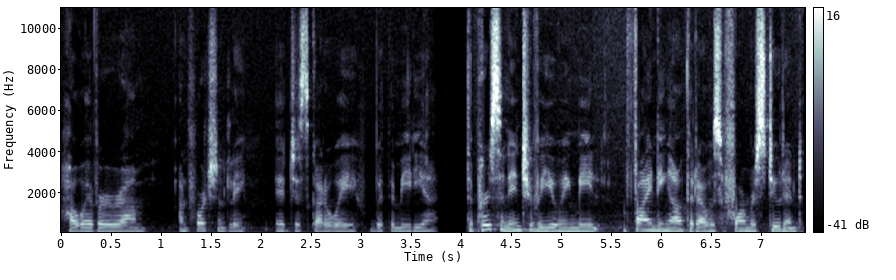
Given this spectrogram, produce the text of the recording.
However, um, unfortunately, it just got away with the media. The person interviewing me, finding out that I was a former student,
